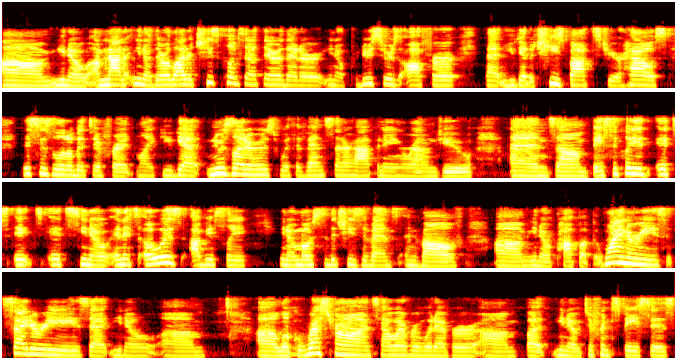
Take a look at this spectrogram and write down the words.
Um, you know, I'm not, you know, there are a lot of cheese clubs out there that are, you know, producers offer that you get a cheese box to your house. This is a little bit different. Like you get newsletters with events that are happening around you, and um, basically it's it's it's you know, and it's always obviously you know most of the cheese events involve um, you know pop up at wineries at cideries at you know um, uh, local restaurants, however, whatever, um, but you know, different spaces.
